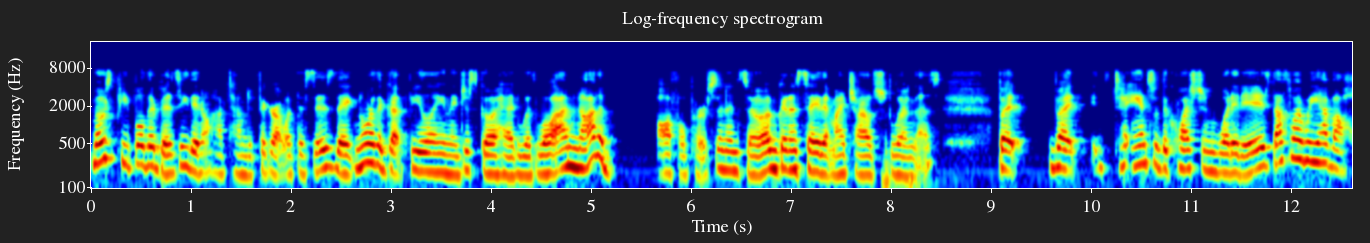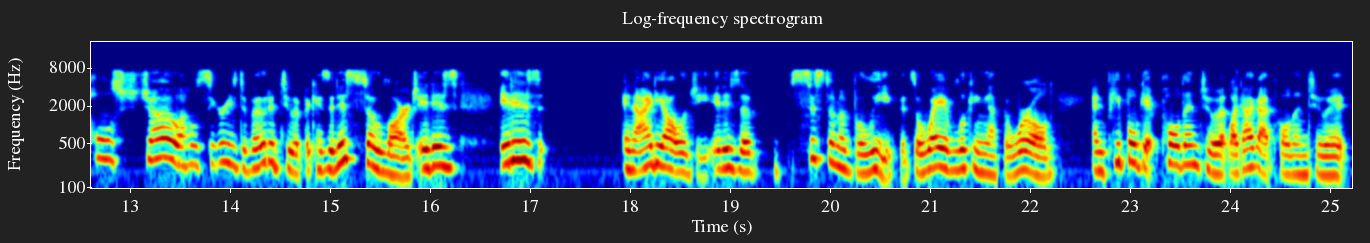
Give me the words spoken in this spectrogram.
Most people, they're busy. They don't have time to figure out what this is. They ignore the gut feeling and they just go ahead with, well, I'm not a awful person, and so I'm going to say that my child should learn this. But but to answer the question what it is, that's why we have a whole show, a whole series devoted to it because it is so large. It is it is an ideology. It is a system of belief. It's a way of looking at the world, and people get pulled into it, like I got pulled into it,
